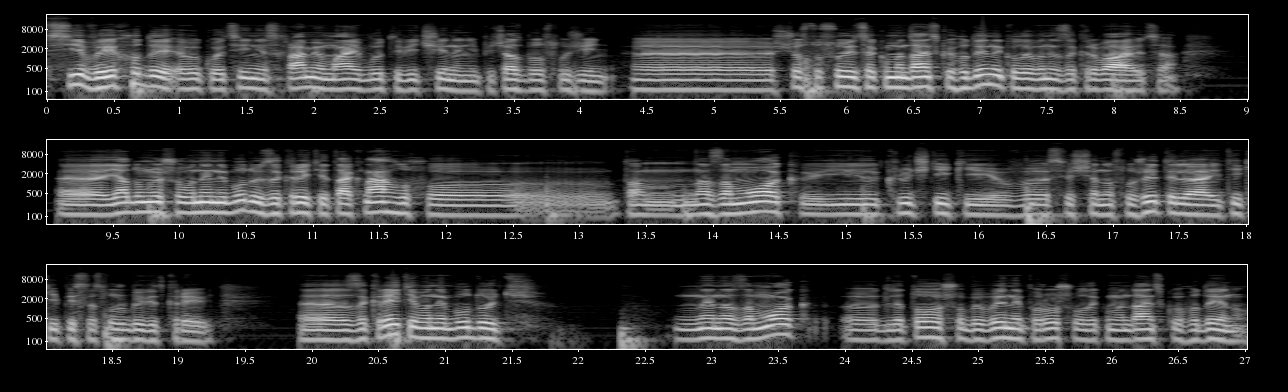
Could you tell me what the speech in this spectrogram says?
всі виходи евакуаційні з храмів мають бути відчинені під час богослужінь. Е, що стосується комендантської години, коли вони закриваються, Е, Я думаю, що вони не будуть закриті так наглухо, там на замок, і ключ тільки в священнослужителя, і тільки після служби відкриють. Е, Закриті вони будуть не на замок е, для того, щоб ви не порушували комендантську годину.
